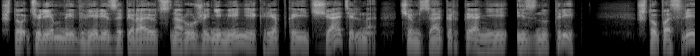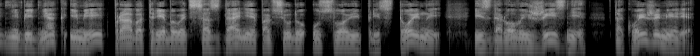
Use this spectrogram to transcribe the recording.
что тюремные двери запирают снаружи не менее крепко и тщательно, чем заперты они изнутри, что последний бедняк имеет право требовать создания повсюду условий пристойной и здоровой жизни в такой же мере,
